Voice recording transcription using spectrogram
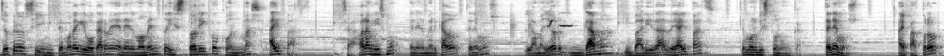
yo creo sin temor a equivocarme, en el momento histórico con más iPad. O sea, ahora mismo en el mercado tenemos la mayor gama y variedad de iPads que hemos visto nunca. Tenemos iPad Pro,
